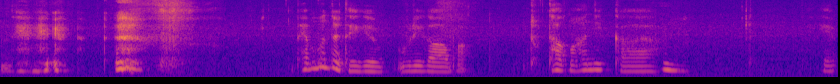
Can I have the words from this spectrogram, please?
팬분들 되게 우리가 막 좋다고 하니까 음. 되게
